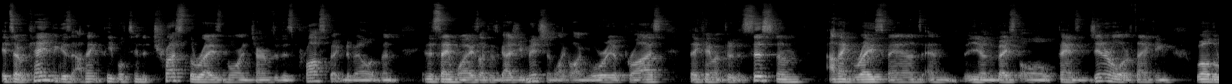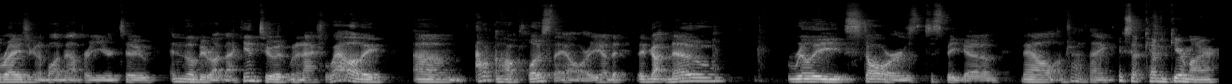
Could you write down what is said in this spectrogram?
it's okay because I think people tend to trust the Rays more in terms of this prospect development in the same ways like those guys you mentioned, like Longoria, Price, they came up through the system. I think Rays fans and you know the baseball fans in general are thinking, well, the Rays are going to buy them out for a year or two, and then they'll be right back into it. When in actuality, um, I don't know how close they are. You know, they, they've got no really stars to speak of. Now, I'm trying to think. Except Kevin Kiermaier.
